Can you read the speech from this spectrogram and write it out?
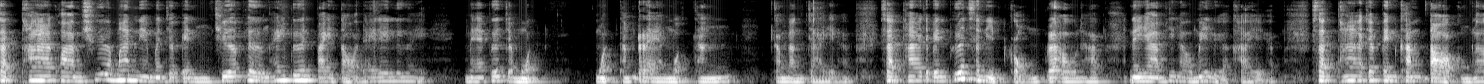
ศรัทธาความเชื่อมั่นเนี่ยมันจะเป็นเชื้อเพลิงให้เพื่อนไปต่อได้เรื่อยๆ แม้เพื่อนจะหมด หมดทั้งแรงหมดทั้งกำลังใจนะครับศรัทธาจะเป็นเพื่อนสนิทของเรานะครับ ในยามที่เราไม่เหลือใครครับศรัทธาจะเป็นคำตอบของเรา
